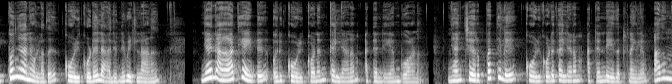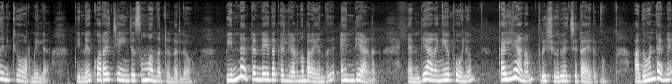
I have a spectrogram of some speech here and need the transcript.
ഇപ്പോൾ ഞാനുള്ളത് കോഴിക്കോട് ലാലുവിന്റെ വീട്ടിലാണ്. ഞാൻ ആദ്യമായിട്ട് ഒരു കോഴിക്കോടൻ കല്യാണം അറ്റൻഡ് ചെയ്യാൻ പോവാണ്. ഞാൻ ചെറുപ്പത്തിൽ കോഴിക്കോട് കല്യാണം അറ്റൻഡ് ചെയ്തിട്ടുണ്ടെങ്കിലും അതൊന്നും എനിക്ക് ഓർമ്മയില്ല. പിന്നെ കുറേ ചേഞ്ചസും വന്നിട്ടുണ്ടല്ലോ. പിന്നെ അറ്റൻഡ് ചെയ്ത കല്യാണം എന്ന് പറയുന്നത് എന്റെയാണ്. എന്റെ ആണെങ്കിൽ പോലും കല്യാണം തൃശ്ശൂർ വെച്ചിട്ടായിരുന്നു. അതുകൊണ്ട് തന്നെ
